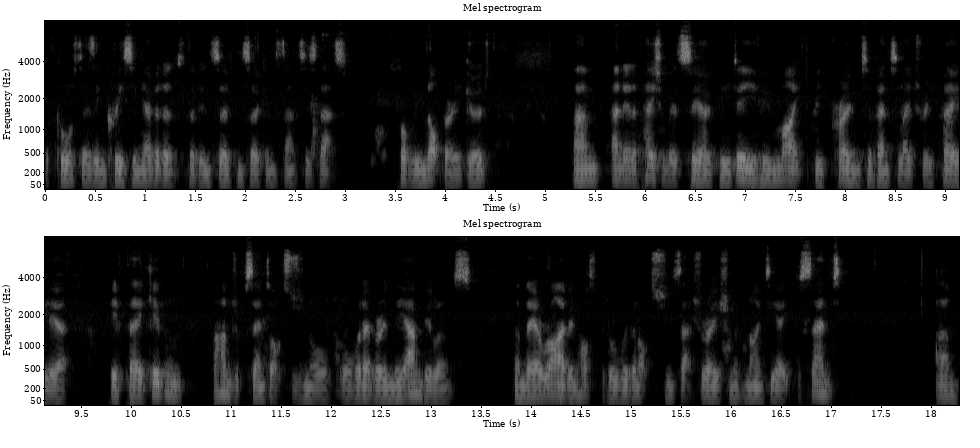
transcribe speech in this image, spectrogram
of course, there's increasing evidence that in certain circumstances that's probably not very good. Um, and in a patient with COPD who might be prone to ventilatory failure, if they're given 100% oxygen or, or whatever in the ambulance, and they arrive in hospital with an oxygen saturation of 98%, um,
